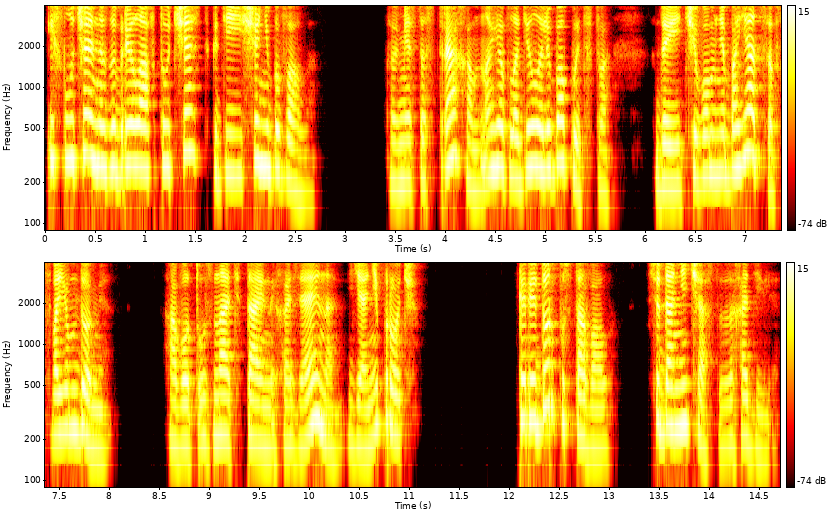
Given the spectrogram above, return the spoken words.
И случайно забрела в ту часть, где еще не бывало. Вместо страха я владела любопытство. Да и чего мне бояться в своем доме? А вот узнать тайны хозяина я не прочь. Коридор пустовал. Сюда не часто заходили.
